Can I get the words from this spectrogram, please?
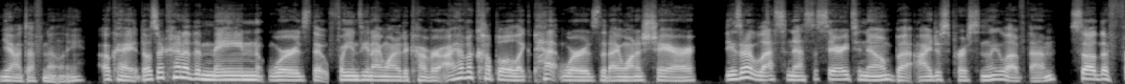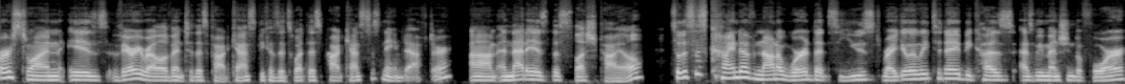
Yeah, definitely. Okay, those are kind of the main words that Foyinsi and I wanted to cover. I have a couple like pet words that I want to share these are less necessary to know, but I just personally love them. So the first one is very relevant to this podcast because it's what this podcast is named after, um, and that is the slush pile. So this is kind of not a word that's used regularly today because, as we mentioned before,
